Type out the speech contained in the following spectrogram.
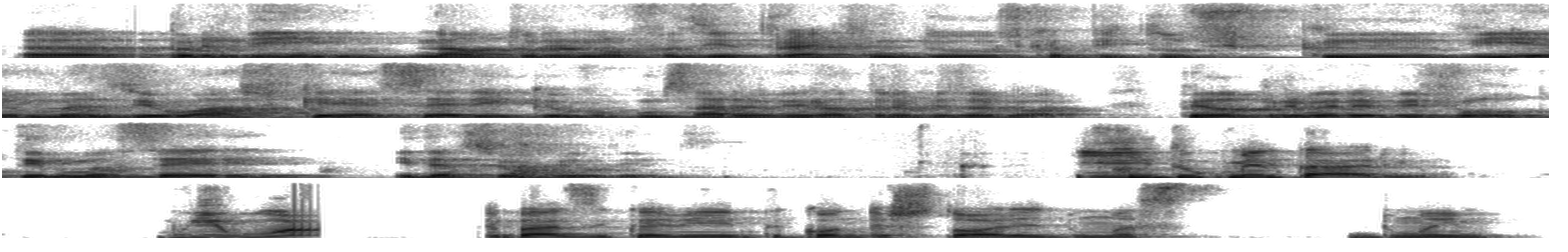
uh, perdi-me, na altura não fazia tracking dos capítulos que via, mas eu acho que é a série que eu vou começar a ver outra vez agora. Pela primeira vez vou repetir uma série e deve ser o Billion. E documentário. WeWork basicamente conta a história de uma, de uma empresa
